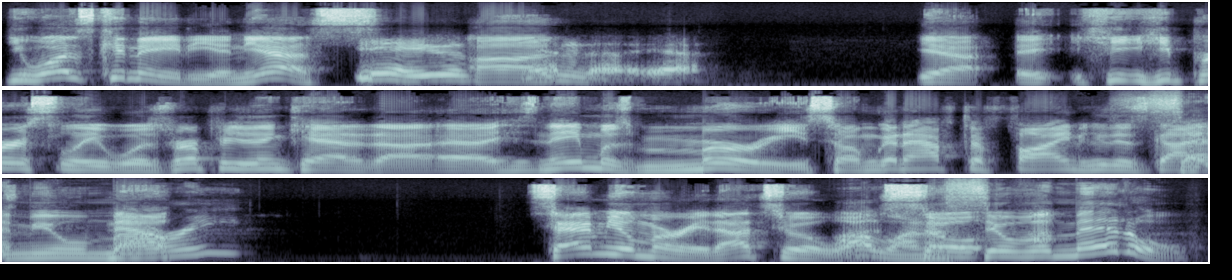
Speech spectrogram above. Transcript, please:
He was Canadian. Yes. yeah, he was Uh, Canada. Yeah. Yeah, he he personally was representing Canada. Uh, his name was Murray, so I'm gonna have to find who this guy. is. Samuel Now- Murray. Samuel Murray. That's who it I was. won so a silver medal.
